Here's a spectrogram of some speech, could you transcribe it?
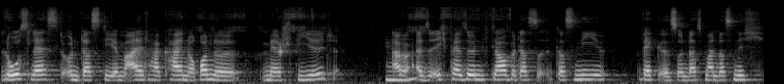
loslässt und dass die im Alter keine Rolle mehr spielt. Mhm. Aber also ich persönlich glaube, dass das nie weg ist und dass man das nicht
